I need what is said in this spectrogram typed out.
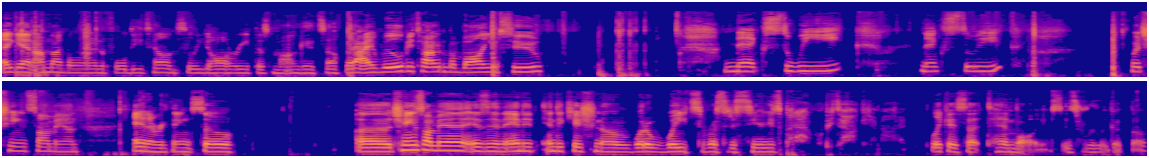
again, I'm not going into full detail until y'all read this manga itself, but I will be talking about volume two next week. Next week with Chainsaw Man and everything. So, uh, Chainsaw Man is an indi- indication of what awaits the rest of the series, but I will be talking about it. Like I said, 10 volumes. It's really good though.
